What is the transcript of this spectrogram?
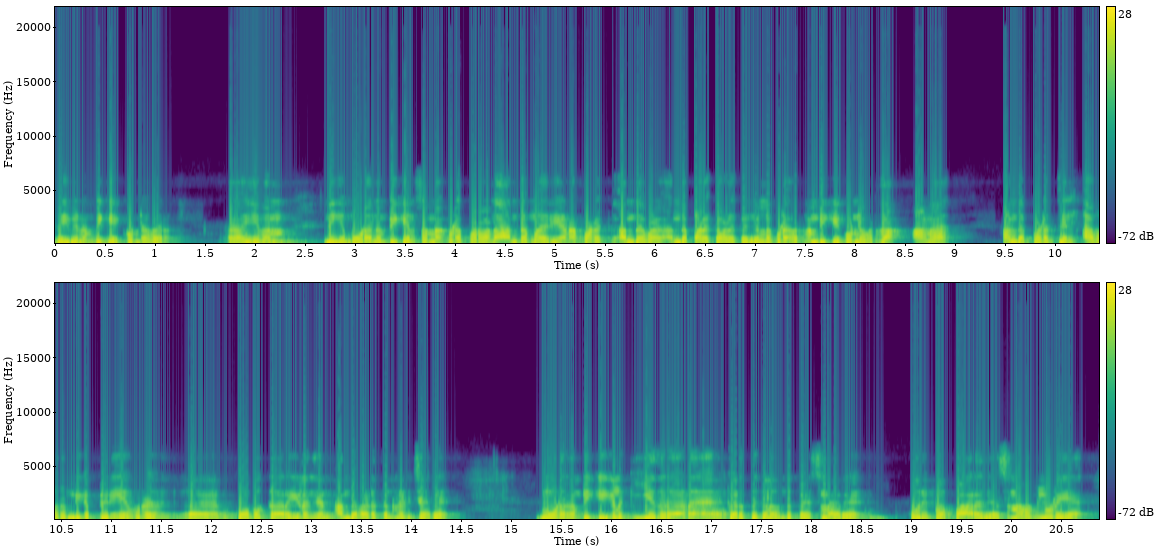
தெய்வ நம்பிக்கை கொண்டவர். ஈவன் நீங்கள் மூட நம்பிக்கைன்னு சொன்னால் கூட பரவாயில்ல அந்த மாதிரியான பழக்க அந்த வ- அந்த பழக்க வழக்கங்களில் கூட அவர் நம்பிக்கை கொண்டவர் தான். ஆனால் அந்த படத்தில் அவர் மிகப்பெரிய ஒரு கோபக்கார இளைஞன் அந்த வேடத்தில் நடித்தார் மூட நம்பிக்கைகளுக்கு எதிரான கருத்துக்களை வந்து பேசினாரு. குறிப்பாக பாரதிதாசன் அவர்களுடைய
